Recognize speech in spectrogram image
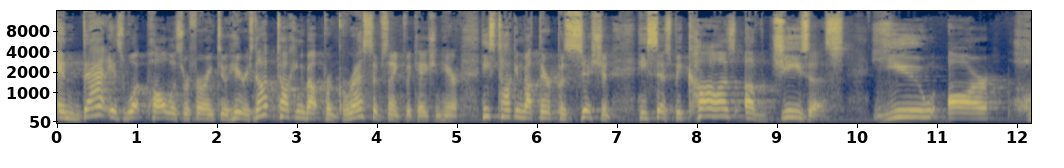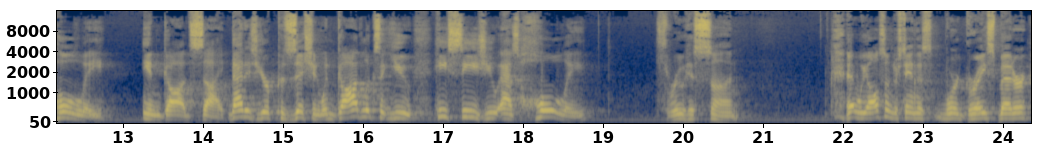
And that is what Paul is referring to here. He's not talking about progressive sanctification here, he's talking about their position. He says, Because of Jesus, you are holy in God's sight. That is your position. When God looks at you, he sees you as holy through his Son. And we also understand this word grace better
